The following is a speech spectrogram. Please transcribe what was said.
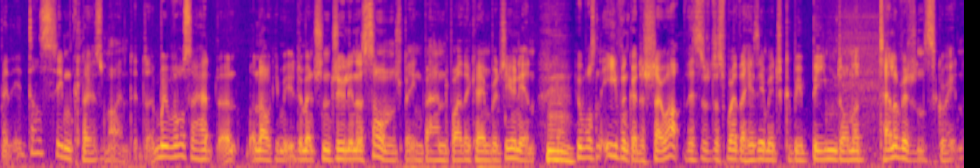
but it does seem close-minded. We've also had an, an argument. You mentioned Julian Assange being banned by the Cambridge Union, who wasn't even going to show up. This was just whether his image could be beamed on a television screen.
